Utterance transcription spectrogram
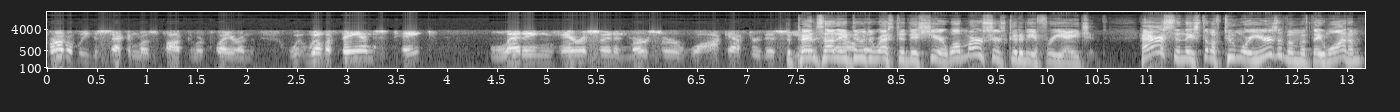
probably the second most popular player, on, w- will the fans take letting Harrison and Mercer walk after this? Depends how they do the rest of this year. Well, Mercer's going to be a free agent. Harrison, they still have two more years of him if they want him.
